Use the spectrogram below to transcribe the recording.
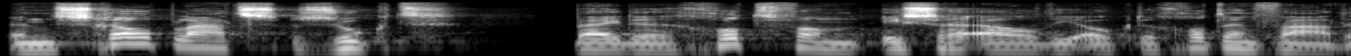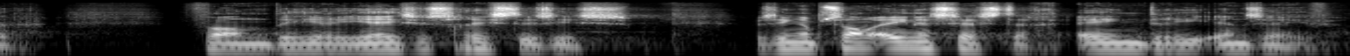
een schuilplaats zoekt bij de God van Israël, die ook de God en Vader van de Heer Jezus Christus is. We zingen Psalm 61, 1, 3 en 7.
